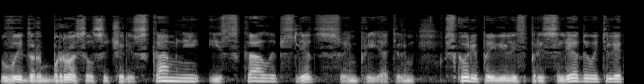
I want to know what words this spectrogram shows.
выдор бросился через камни и скалы вслед за своим приятелем. Вскоре появились преследователи,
